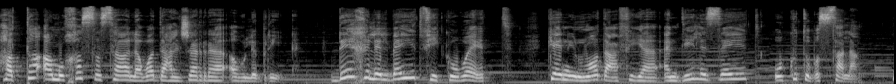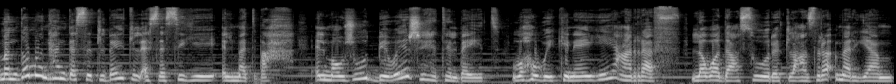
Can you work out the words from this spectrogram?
هالطاقة مخصصة لوضع الجرة أو البريق داخل البيت في كوات كان ينوضع فيها قنديل الزيت وكتب الصلاة. من ضمن هندسة البيت الأساسية المذبح الموجود بواجهة البيت وهو كناية عن رف لوضع صورة العذراء مريم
